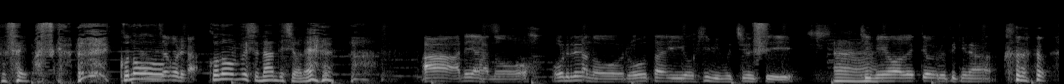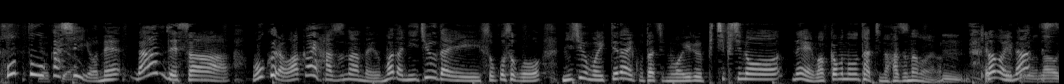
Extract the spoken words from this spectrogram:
ございますが、この、この部首なんでしょうね。ああ、あれや、あの、俺らの老体を日々夢中し、うん悲鳴を上げておる的な。本当おかしいよね。なんでさ、僕ら若いはずなんだよ。まだ20代そこそこ、20もいってない子たちもいるピチピチのね、若者たちのはずなのよ。うん。なのになんでさ。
